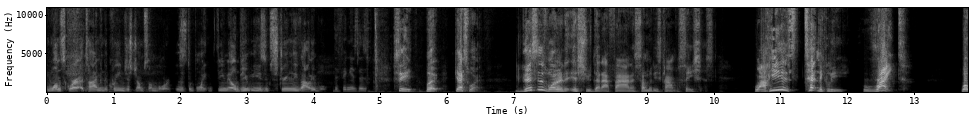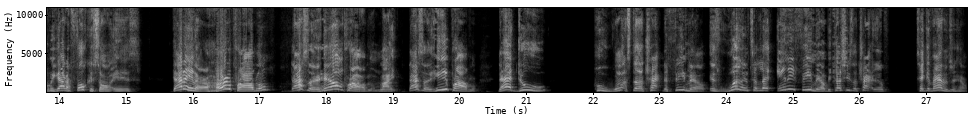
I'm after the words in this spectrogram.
one square at a time and the queen just jumps on board. This is the point. Female beauty is extremely valuable. The thing is, there's See, but guess what? This is one of the issues that I find in some of these conversations. While he is technically right, what we got to focus on is that ain't a her problem. That's a him problem. Like, that's a he problem. That dude who wants to attract the female is willing to let any female, because she's attractive, take advantage of him.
